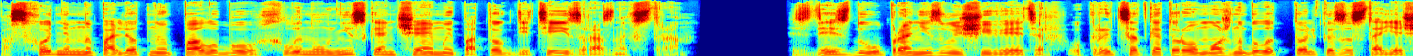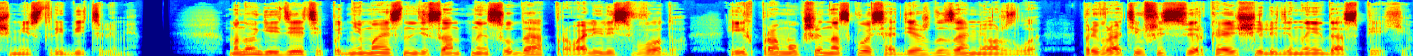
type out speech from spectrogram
По сходням на полетную палубу хлынул нескончаемый поток детей из разных стран. Здесь дул пронизывающий ветер, укрыться от которого можно было только за стоящими истребителями. Многие дети, поднимаясь на десантные суда, провалились в воду, их промокшая насквозь одежда замерзла, превратившись в сверкающие ледяные доспехи.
